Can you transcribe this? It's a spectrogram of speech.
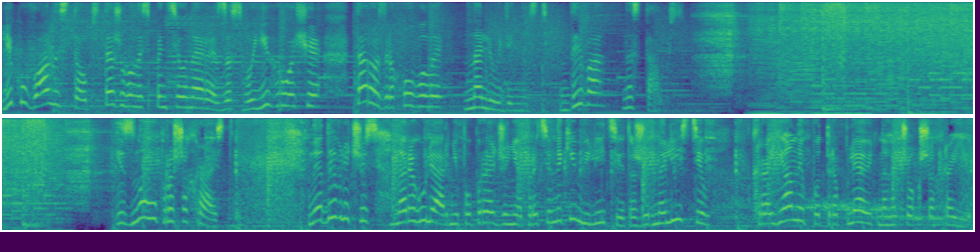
Лікувались та обстежувались пенсіонери за свої гроші та розраховували на людяність. Дива не сталося. І знову про шахрайство. Не дивлячись на регулярні попередження працівників міліції та журналістів, краяни потрапляють на гачок шахраїв.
